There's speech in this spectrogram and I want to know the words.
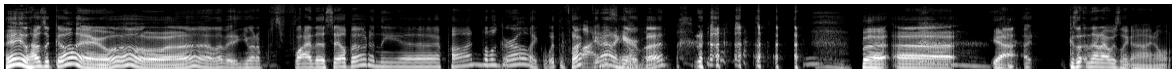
hey, how's it going? Whoa, uh, love it. You want to fly the sailboat in the uh, pond, little girl? Like, what the fuck? fly Get the out of here, bud. but uh, yeah. because then I was like, oh, I don't.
